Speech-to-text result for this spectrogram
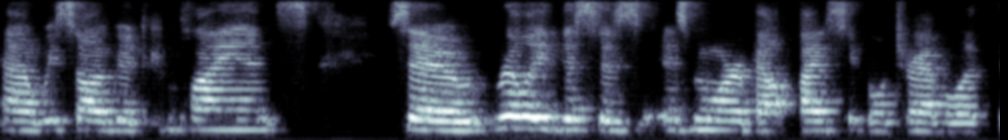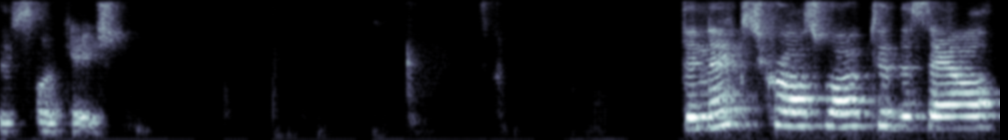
Uh, we saw good compliance. So really this is, is more about bicycle travel at this location. The next crosswalk to the south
